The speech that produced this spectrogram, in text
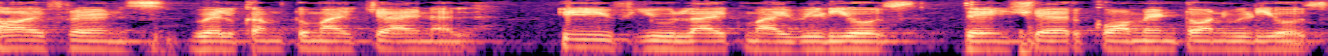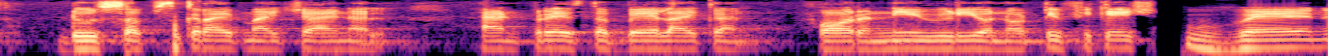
Hi friends, welcome to my channel. If you like my videos, then share comment on videos. Do subscribe my channel and press the bell icon for a new video notification. When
